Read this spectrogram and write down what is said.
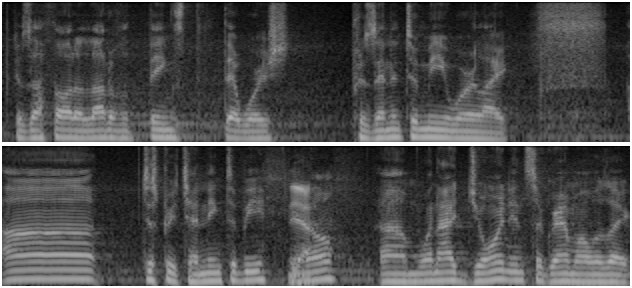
because I thought a lot of the things that were presented to me were like uh just pretending to be, you yeah. know? Um, when I joined Instagram, I was like,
